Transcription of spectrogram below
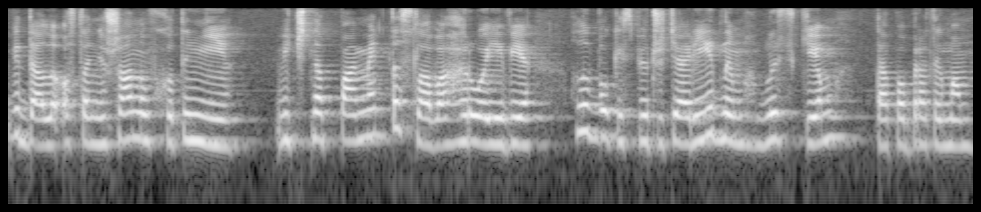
віддали останню шану в Хотині. Вічна пам'ять та слава героєві, глибоке співчуття рідним, близьким та побратимам.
